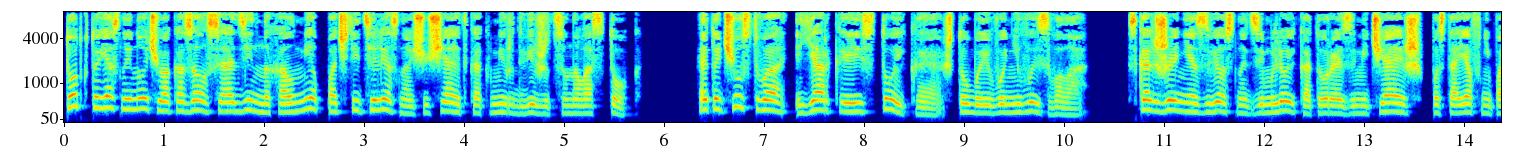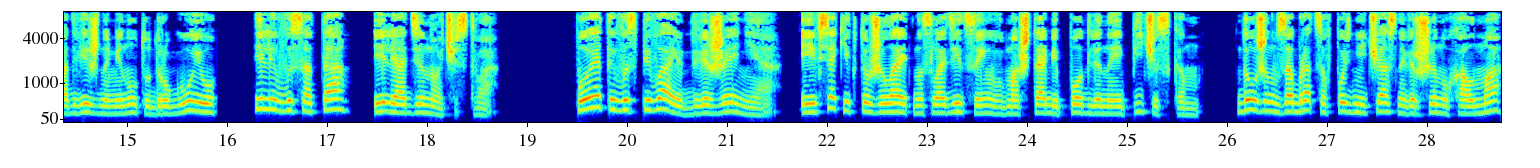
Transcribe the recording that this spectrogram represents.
Тот, кто ясной ночью оказался один на холме, почти телесно ощущает, как мир движется на восток. Это чувство яркое и стойкое, что бы его ни вызвало. Скольжение звезд над землей, которое замечаешь, постояв неподвижно минуту-другую, или высота, или одиночество. Поэты воспевают движения, и всякий, кто желает насладиться им в масштабе подлинно эпическом, должен взобраться в поздний час на вершину холма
